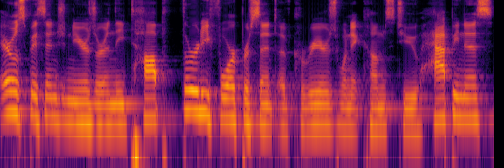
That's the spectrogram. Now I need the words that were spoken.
aerospace engineers are in the top 34% of careers when it comes to happiness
